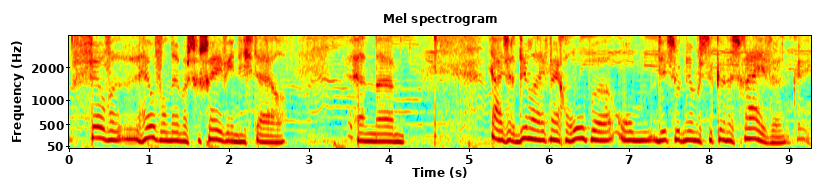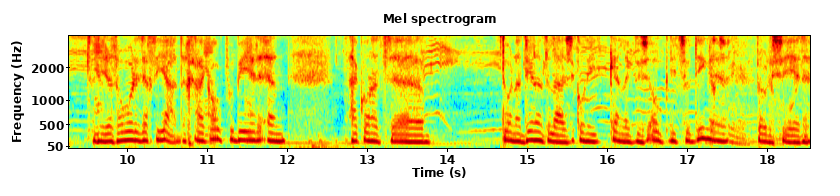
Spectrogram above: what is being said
veel van, heel veel nummers geschreven in die stijl. En ja, hij zegt, Dylan heeft mij geholpen om dit soort nummers te kunnen schrijven. Okay. Toen hij dat hoorde, dacht hij, ja, dat ga ik ook proberen. En hij kon het, uh, door naar Dylan te luisteren, kon hij kennelijk dus ook dit soort dingen produceren.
